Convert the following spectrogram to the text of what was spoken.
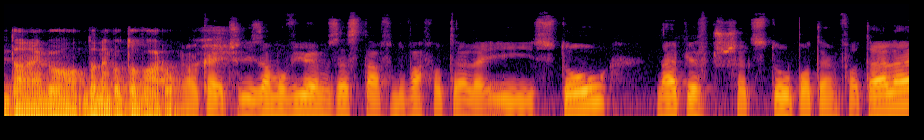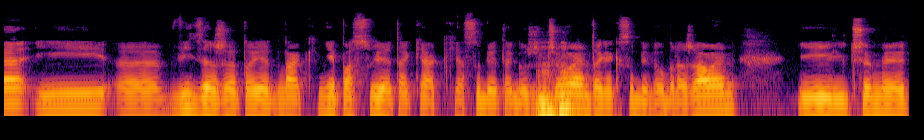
danego, danego towaru. Okej, okay, czyli zamówiłem zestaw dwa fotele i stół, najpierw przyszedł stół, potem fotele i e, widzę, że to jednak nie pasuje tak, jak ja sobie tego życzyłem, mhm. tak jak sobie wyobrażałem i liczymy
